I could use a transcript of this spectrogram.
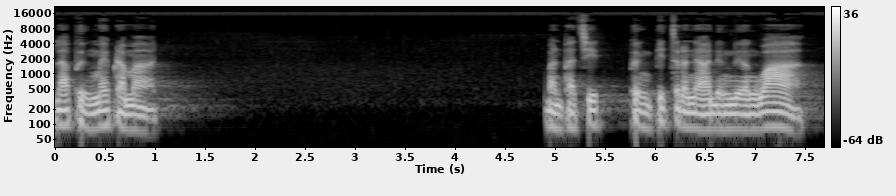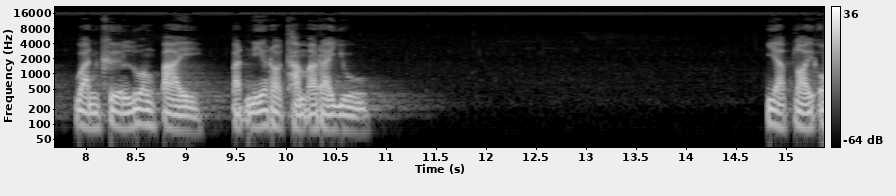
และพึงไม่ประมาท บรรพชิตพึงพิจารณาเนืองๆว่า วันคืนล่วงไป ปัดนี้เราทำอะไรอยู่ อย่าปล่อยโอ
